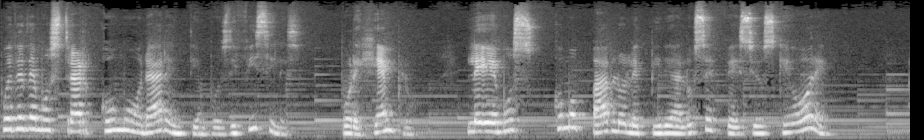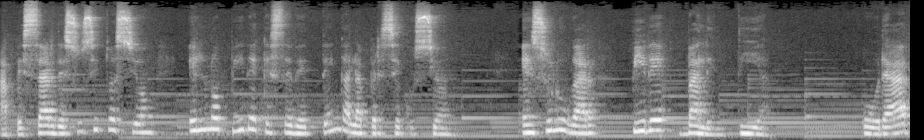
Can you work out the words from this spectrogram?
puede demostrar cómo orar en tiempos difíciles. Por ejemplo, leemos cómo Pablo le pide a los efesios que oren. A pesar de su situación, él no pide que se detenga la persecución. En su lugar, pide valentía. Orad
